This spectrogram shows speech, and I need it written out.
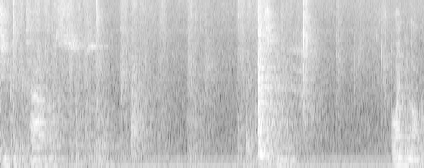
kitchen paper towels. So, kind of blending all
